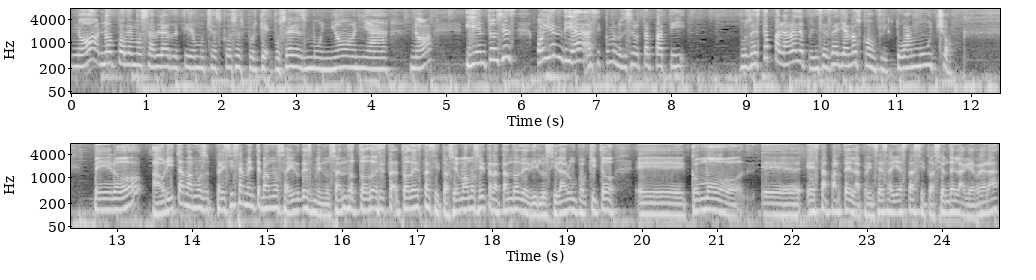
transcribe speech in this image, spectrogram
¿no? No podemos hablar de ti de muchas cosas porque pues eres muñoña, ¿no? Y entonces, hoy en día, así como nos dice ahorita Pati, pues esta palabra de princesa ya nos conflictúa mucho pero ahorita vamos, precisamente vamos a ir desmenuzando todo esta, toda esta situación, vamos a ir tratando de dilucidar un poquito eh, cómo eh, esta parte de la princesa y esta situación de la guerrera,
